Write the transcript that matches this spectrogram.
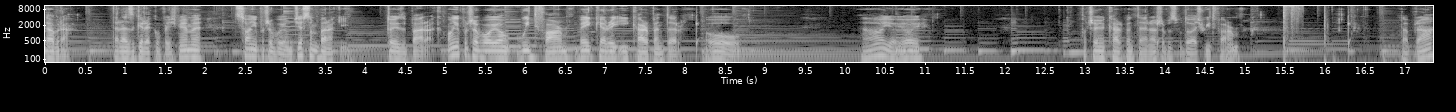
Dobra, teraz Greków weźmiemy. Co oni potrzebują? Gdzie są baraki? To jest barak. Oni potrzebują wheat farm, bakery i carpenter. O. Oj, oj, oj. Potrzebujemy carpentera, żeby zbudować wheat farm. Dobra.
